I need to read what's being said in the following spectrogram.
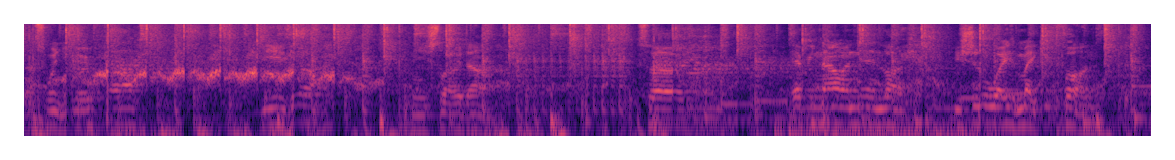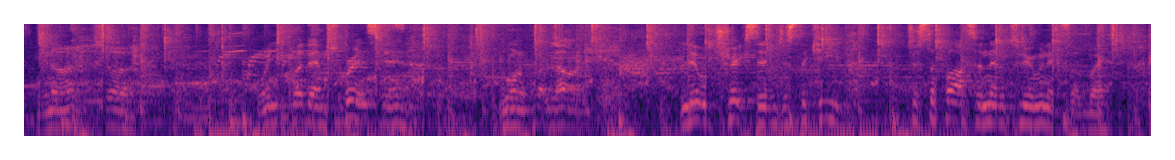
That's when you go fast, ease up, and you slow down. So every now and then, like, you should always make it fun, you know? So when you put them sprints in, you want to put like little tricks in just to keep, just to fasten them two minutes up, basically.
